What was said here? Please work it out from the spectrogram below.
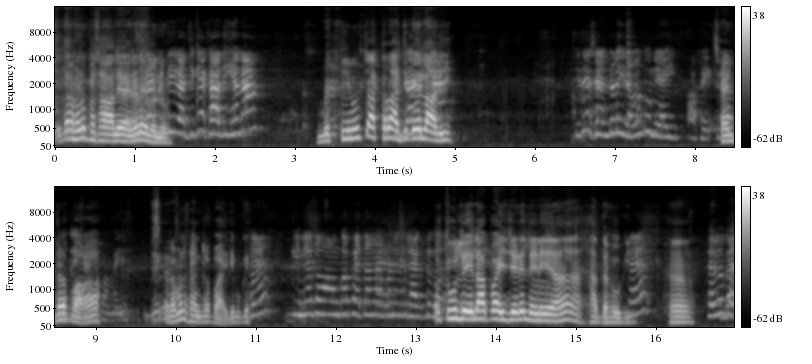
ਇਹ ਤਾਂ ਹੁਣ ਫਸਾ ਲਿਆ ਇਹਨਾਂ ਨੇ ਮੈਨੂੰ ਮਿੱਟੀ ਰੱਜ ਕੇ ਖਾ ਲਈ ਹੈ ਨਾ ਮਿੱਟੀ ਨੂੰ ਝੱਟ ਰੱਜ ਕੇ ਲਾ ਲਈ ਇਹਦੇ ਸੈਂਡਲ ਹੀ ਰਵਾਂ ਤੂੰ ਲਿਆਈ ਆ ਫੇ ਸੈਂਡਲ ਪਾ ਰਮਨ ਸੈਂਡਲ ਪਾ ਇਹਦੇ ਬੁਕੇ ਹੈ ਕਿੰਨੇ ਦਵਾਂਗਾ ਫੇ ਤਾਂ ਮੈਂ ਆਪਣੇ ਸਿਲੈਕਟ ਉਹ ਤੂੰ ਲੈ ਲਾ ਭਾਈ ਜਿਹੜੇ ਲੈਣੇ ਆ ਹੱਦ ਹੋ ਗਈ ਹੈ ਹਾਂ ਫੇ ਮੈਂ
